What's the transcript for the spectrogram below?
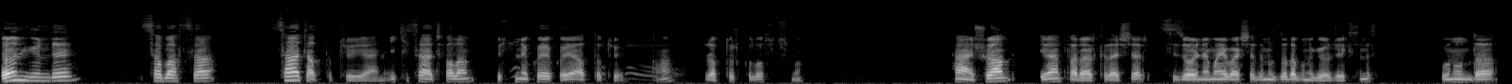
Ön günde sabahsa saat atlatıyor yani. 2 saat falan üstüne koya koya atlatıyor. Aha. Raptor Colossus mu? Ha şu an event var arkadaşlar. Siz oynamaya başladığınızda da bunu göreceksiniz. Bunun da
